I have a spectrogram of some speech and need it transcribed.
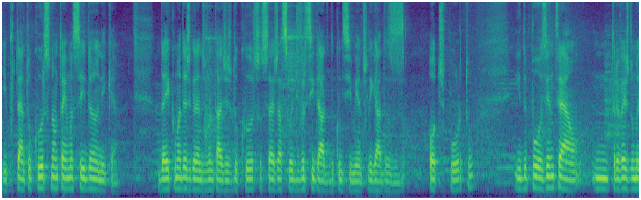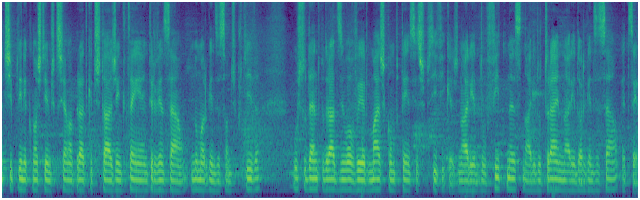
E, portanto, o curso não tem uma saída única. Daí que uma das grandes vantagens do curso seja a sua diversidade de conhecimentos ligados ao desporto e depois, então, através de uma disciplina que nós temos que se chama Prática de Estágio, em que tem a intervenção numa organização desportiva, o estudante poderá desenvolver mais competências específicas na área do fitness, na área do treino, na área da organização, etc.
